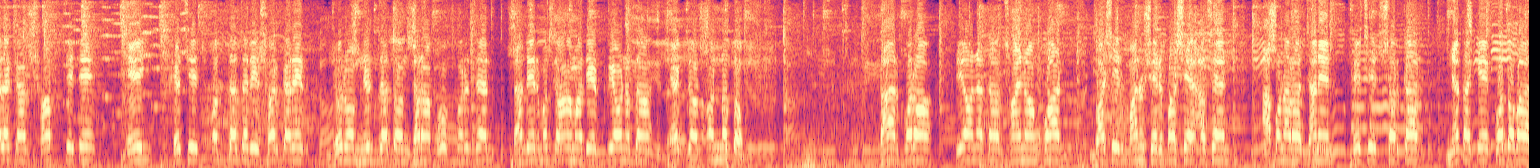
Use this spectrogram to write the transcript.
এলাকার সবচেয়ে এই ফেসিস অত্যাচারী সরকারের জরম নির্যাতন যারা ভোগ করেছেন, তাদের মধ্যে আমাদের প্রিয় নেতা একজন অন্যতম। তারপরও প্রিয় নেতা, ছয় নং ওয়ার্ড, বাসীর, মানুষের পাশে আছেন। আপনারা জানেন ফেসিস সরকার নেতাকে কতবার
